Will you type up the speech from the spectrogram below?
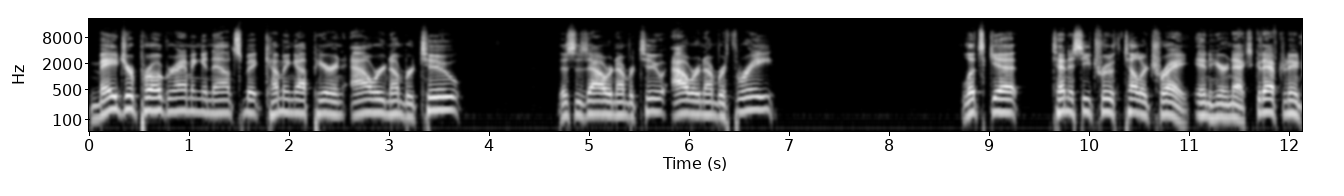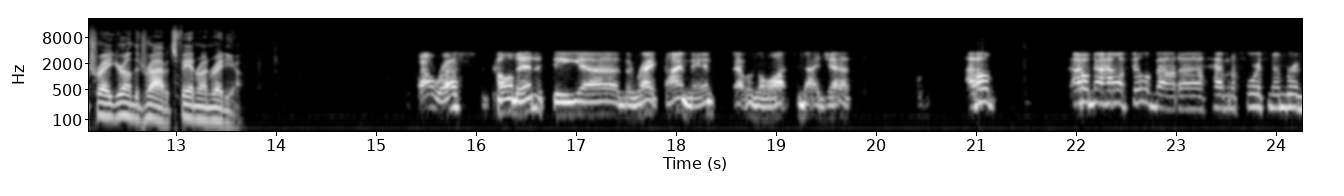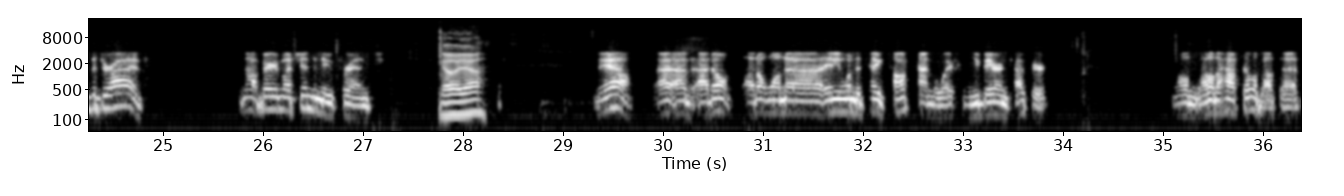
Major programming announcement coming up here in hour number two. This is hour number two. Hour number three. Let's get Tennessee Truth Teller Trey in here next. Good afternoon, Trey. You're on the drive. It's Fanrun Radio. Well, Russ called in at the uh, the right time, man. That was a lot to digest. I don't I don't know how I feel about uh, having a fourth member of the drive. Not very much into new friends. Oh yeah. Yeah, I, I, I don't I don't want uh, anyone to take talk time away from you, Bear and Tucker. I don't, I don't know how I feel about that.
